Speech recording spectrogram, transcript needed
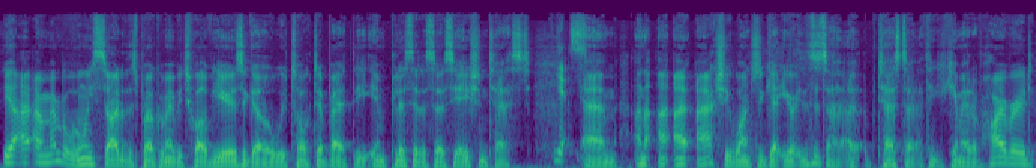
Yeah, I, remember when we started this program maybe 12 years ago, we talked about the implicit association test. Yes. Um, and I, I actually wanted to get your, this is a, a test, I think it came out of Harvard.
